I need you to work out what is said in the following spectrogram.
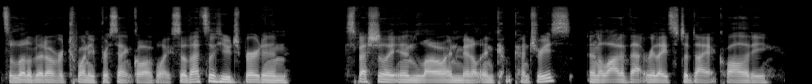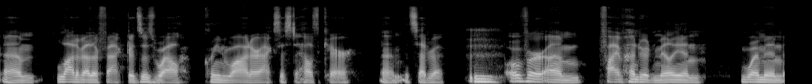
it's a little bit over 20% globally so that's a huge burden especially in low and middle income countries. And a lot of that relates to diet quality, um, a lot of other factors as well clean water, access to healthcare, um, etc. Mm. Over um, 500 million women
